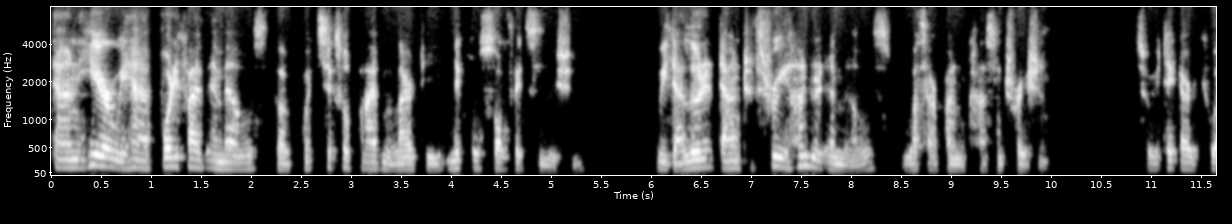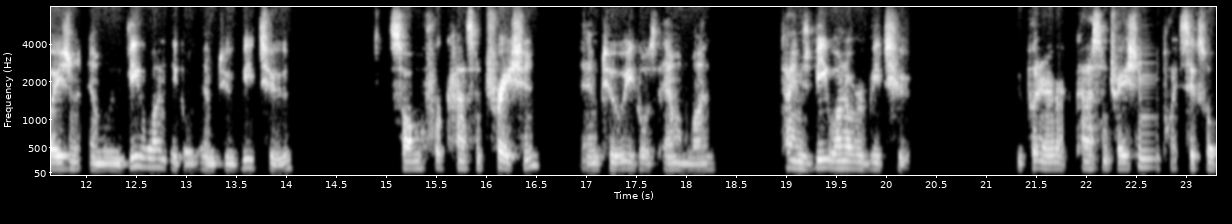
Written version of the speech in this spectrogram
down here we have 45 mLs of 0.605 molarity nickel sulfate solution. We dilute it down to 300 mLs. What's our final concentration? So we take our equation M1V1 equals M2V2, solve for concentration, M2 equals M1 times V1 over V2. We put in our concentration, 0.605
